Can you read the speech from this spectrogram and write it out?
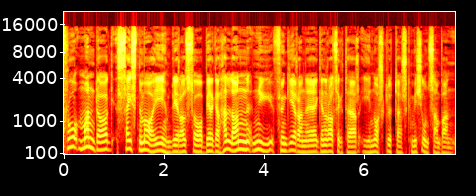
Fra mandag 16. mai blir altså Birger Helland ny fungerende generalsekretær i Norsk Luthersk Misjonssamband.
